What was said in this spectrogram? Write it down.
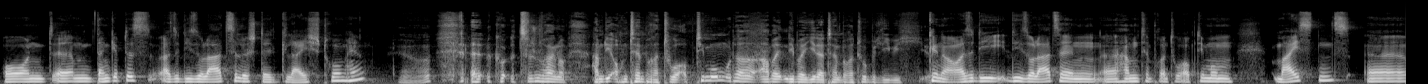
Und ähm, dann gibt es, also die Solarzelle stellt Gleichstrom her. Ja. Äh, Zwischenfrage noch. Haben die auch ein Temperaturoptimum oder arbeiten die bei jeder Temperatur beliebig? Genau, also die, die Solarzellen äh, haben ein Temperaturoptimum. Meistens äh,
